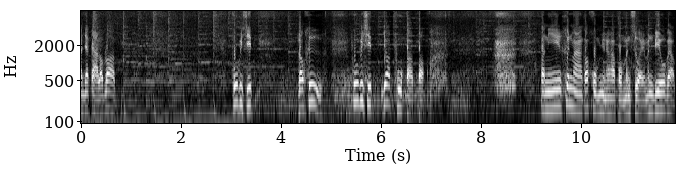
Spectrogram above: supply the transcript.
บรรยากาศรอบๆ ผู้พิชิต เราคือผู้พิชิตยอดภูป่าเปาะ ตอนนี้ขึ้นมาก็คุ้มอยู่นะครับ ผมมันสวยมันวิวแบบ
